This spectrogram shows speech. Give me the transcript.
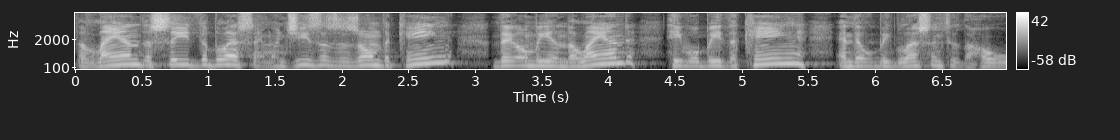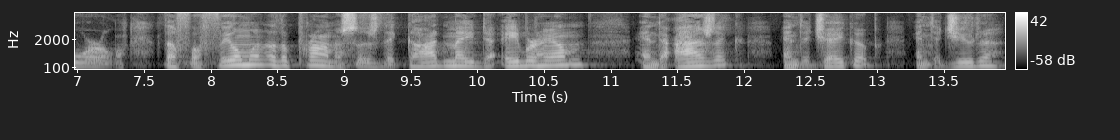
the land, the seed, the blessing. When Jesus is on the king, they will be in the land. He will be the king, and there will be blessing to the whole world. The fulfillment of the promises that God made to Abraham and to Isaac and to Jacob and to Judah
